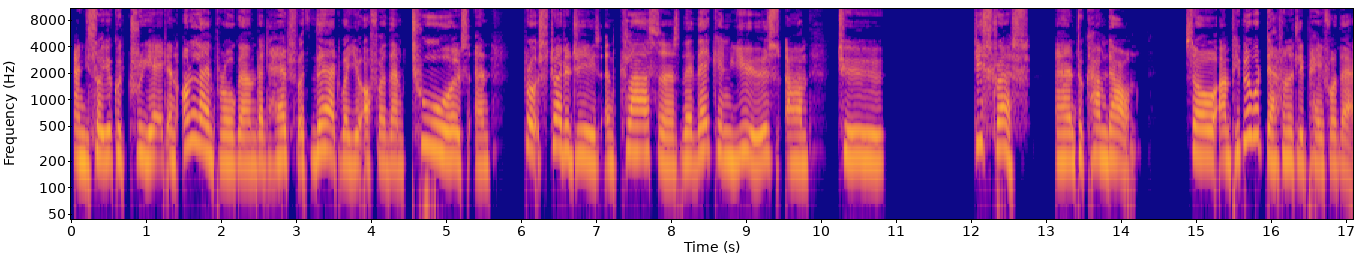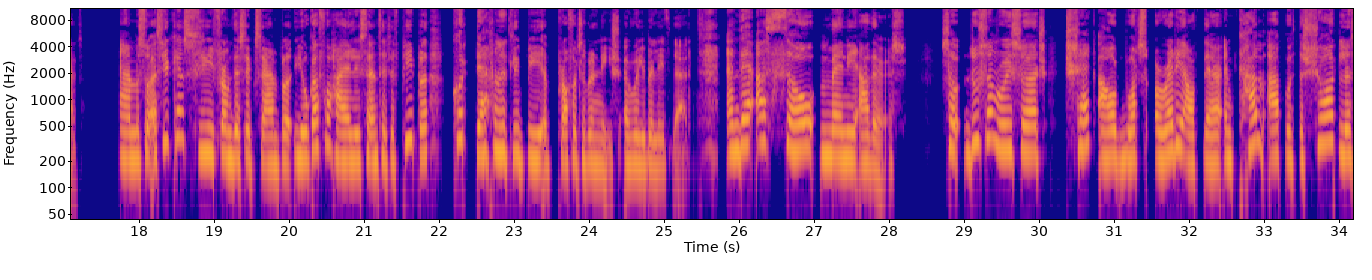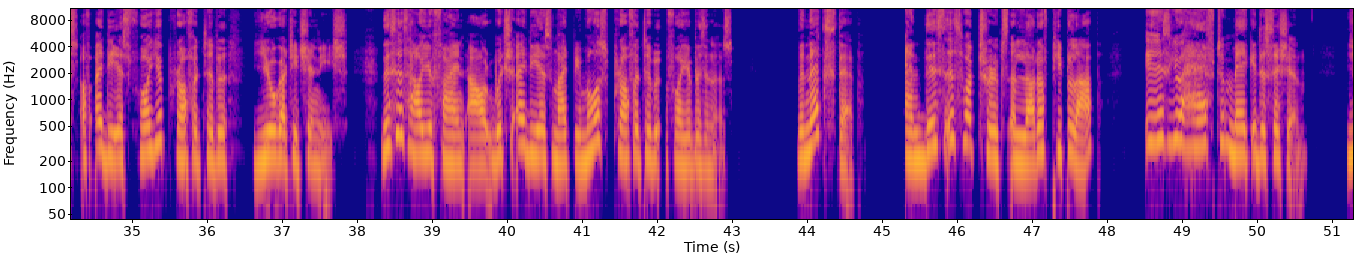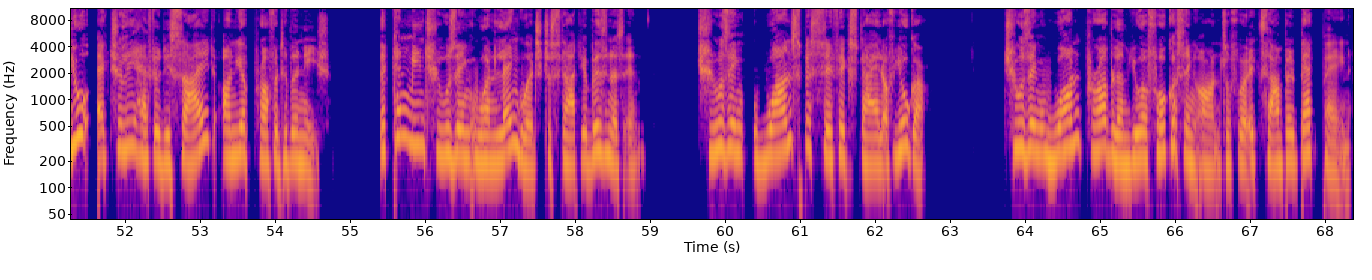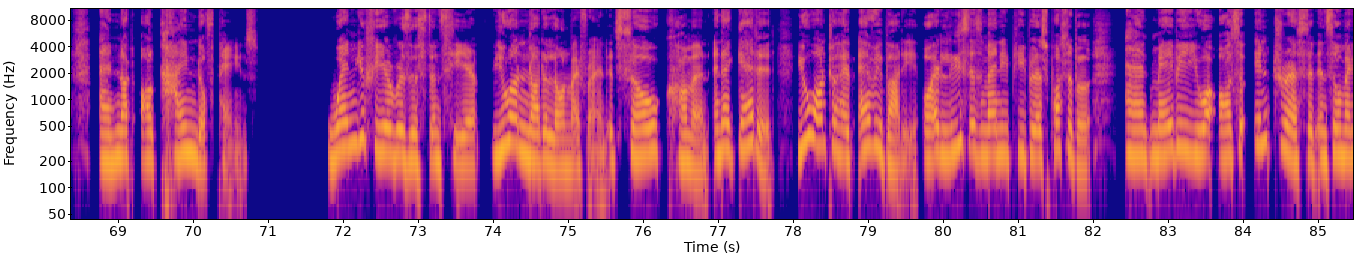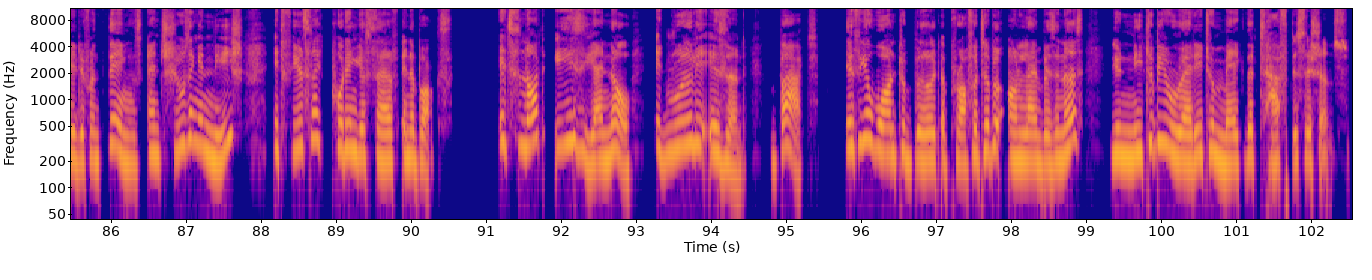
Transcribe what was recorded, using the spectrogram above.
and so you could create an online program that helps with that, where you offer them tools and pro strategies and classes that they can use, um, to de-stress and to calm down. So, um, people would definitely pay for that. Um, so as you can see from this example, yoga for highly sensitive people could definitely be a profitable niche. I really believe that. And there are so many others. So do some research, check out what's already out there and come up with the short list of ideas for your profitable yoga teacher niche. This is how you find out which ideas might be most profitable for your business. The next step and this is what trips a lot of people up is you have to make a decision. You actually have to decide on your profitable niche. That can mean choosing one language to start your business in, choosing one specific style of yoga, choosing one problem you are focusing on. So for example, back pain and not all kind of pains. When you feel resistance here, you are not alone, my friend. It's so common. And I get it. You want to help everybody or at least as many people as possible. And maybe you are also interested in so many different things and choosing a niche, it feels like putting yourself in a box. It's not easy. I know it really isn't. But if you want to build a profitable online business, you need to be ready to make the tough decisions.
